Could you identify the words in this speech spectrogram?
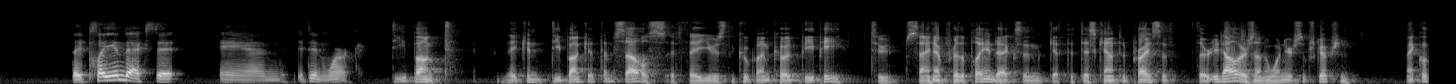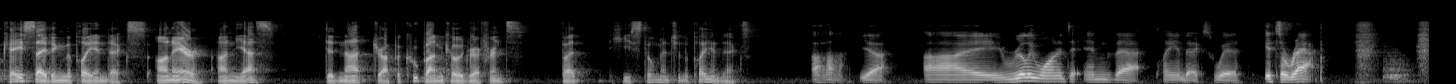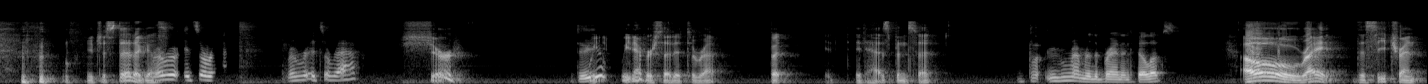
they play indexed it and it didn't work. Debunked. They can debunk it themselves if they use the coupon code BP to sign up for the Play Index and get the discounted price of $30 on a one year subscription. Michael Kay citing the Play Index on air on Yes did not drop a coupon code reference, but he still mentioned the Play Index. Uh huh. Yeah. I really wanted to end that play index with "It's a wrap." you just did, I guess. Remember, it's a wrap. Remember, it's a wrap. Sure. Do you? We, we never said it to rap, but it, it has been said. But you remember the Brandon Phillips? Oh, right. The Sea Trent.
